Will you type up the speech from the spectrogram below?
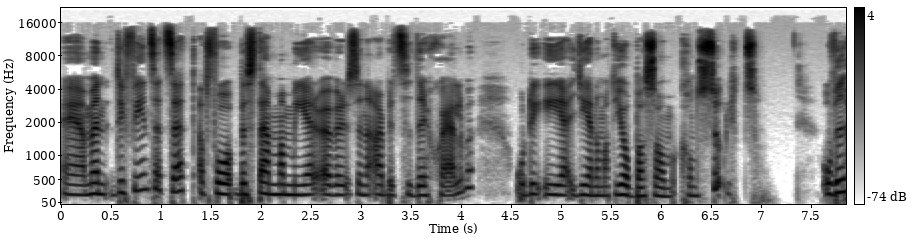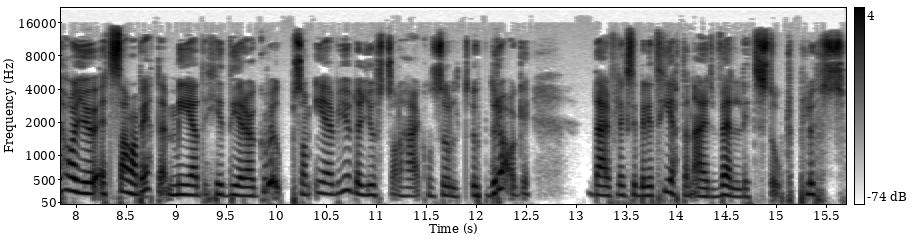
Eh, men det finns ett sätt att få bestämma mer över sina arbetstider själv och det är genom att jobba som konsult. Och vi har ju ett samarbete med Hedera Group som erbjuder just sådana här konsultuppdrag där flexibiliteten är ett väldigt stort plus.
